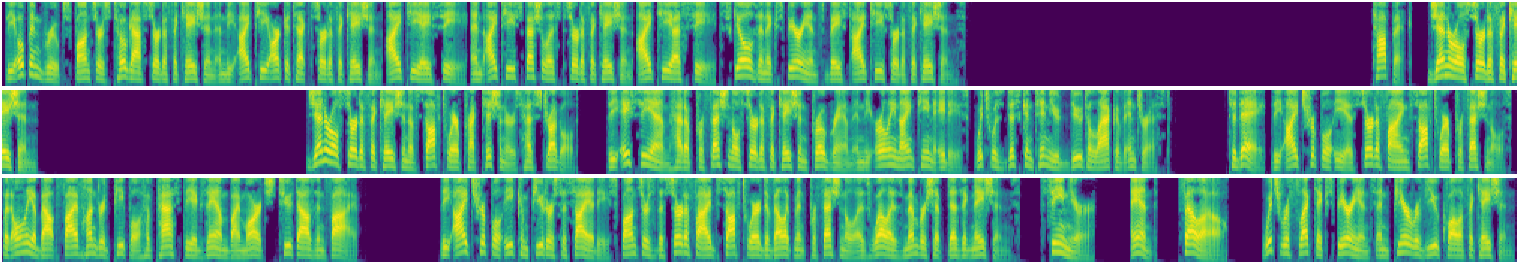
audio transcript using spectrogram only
The Open Group sponsors TOGAF certification and the IT Architect certification (ITAC) and IT Specialist certification (ITSC) skills and experience-based IT certifications. Topic: General certification. General certification of software practitioners has struggled. The ACM had a professional certification program in the early 1980s, which was discontinued due to lack of interest. Today, the IEEE is certifying software professionals, but only about 500 people have passed the exam by March 2005. The IEEE Computer Society sponsors the Certified Software Development Professional as well as membership designations, Senior and Fellow which reflect experience and peer review qualification.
